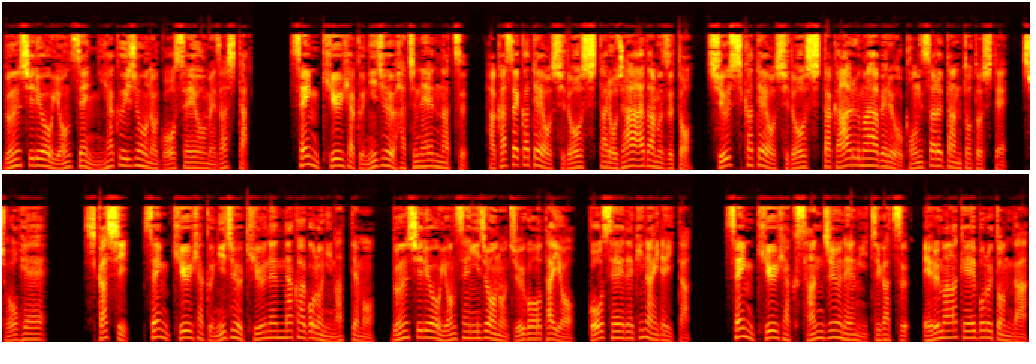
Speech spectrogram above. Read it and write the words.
分子量4200以上の合成を目指した。1928年夏、博士課程を指導したロジャー・アダムズと、修士課程を指導したカール・マーベルをコンサルタントとして、招聘。しかし、1929年中頃になっても、分子量4000以上の重合体を合成できないでいた。1930年1月、エルマー・ケイ・ボルトンが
